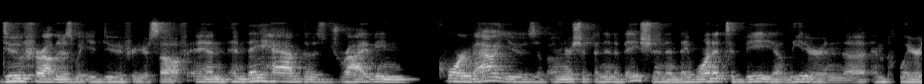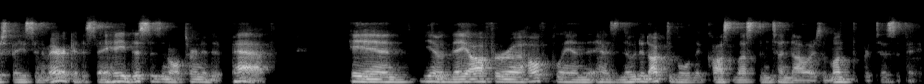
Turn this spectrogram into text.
do for others what you do for yourself and and they have those driving core values of ownership and innovation and they wanted to be a leader in the employer space in america to say hey this is an alternative path and you know they offer a health plan that has no deductible that costs less than $10 a month to participate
